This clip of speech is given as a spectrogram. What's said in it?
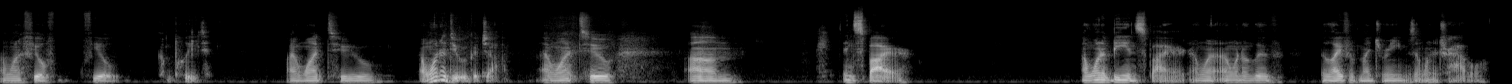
I want to feel feel complete. I want to I want to do a good job. I want to um, inspire. I want to be inspired. I want I want to live the life of my dreams. I want to travel.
